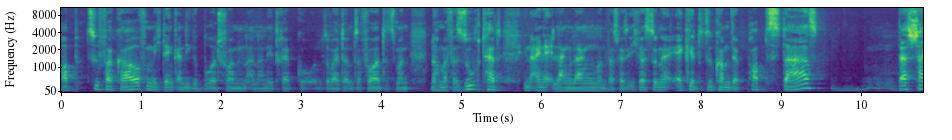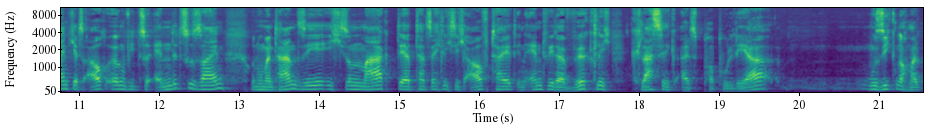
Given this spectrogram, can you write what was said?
Pop zu verkaufen. Ich denke an die Geburt von Anna Netrebko und so weiter und so fort, dass man nochmal versucht hat, in eine lang, lang und was weiß ich was, so eine Ecke zu kommen der Popstars, das scheint jetzt auch irgendwie zu Ende zu sein. Und momentan sehe ich so einen Markt, der tatsächlich sich aufteilt in entweder wirklich Klassik als populär Musik nochmal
